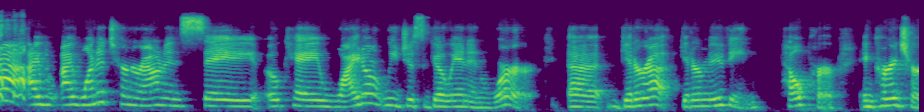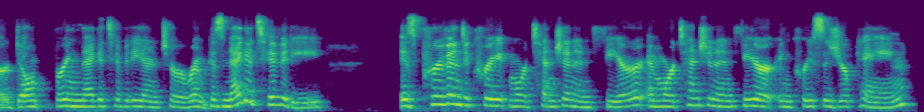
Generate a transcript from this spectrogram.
I, I want to turn around and say, okay, why don't we just go in and work? Uh, get her up, get her moving, help her, encourage her. Don't bring negativity into her room because negativity is proven to create more tension and fear, and more tension and fear increases your pain.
